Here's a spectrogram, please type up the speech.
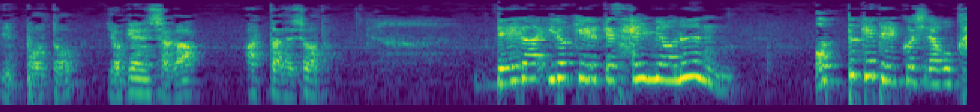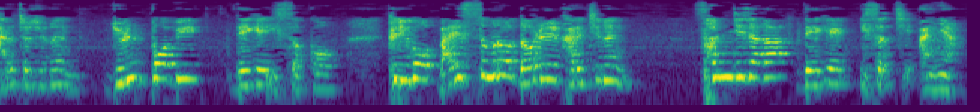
立法と預言者があったでしょうと 내가 이렇게 이렇게 살면은 어떻게 될 것이라고 가르쳐주는 율법이 내게 있었고 그리고 말씀으로 너를 가르치는 선지자가 내게 있었지 않냐.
